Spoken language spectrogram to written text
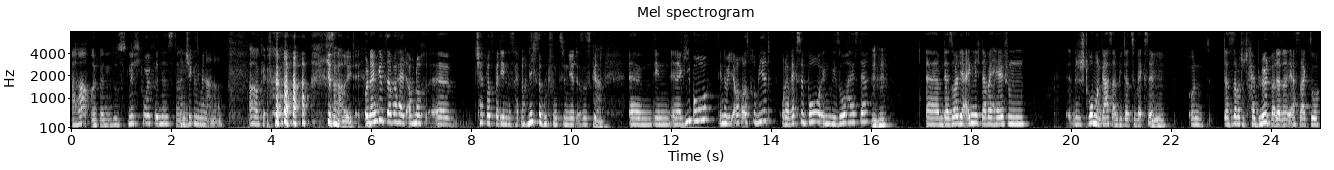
Aha, und wenn du es nicht cool findest, dann. Dann schicken sie mir einen anderen. ah, okay. Hier ist noch eine andere Idee. Und dann gibt es aber halt auch noch äh, Chatbots, bei denen das halt noch nicht so gut funktioniert. Also es gibt Ja. Ähm, den Energiebo, den habe ich auch ausprobiert. Oder Wechselbo, irgendwie so heißt der. Mhm. Ähm, der soll dir eigentlich dabei helfen, äh, Strom- und Gasanbieter zu wechseln. Mhm. Und das ist aber total blöd, weil er dann erst sagt so,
